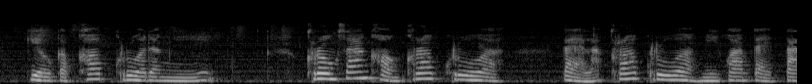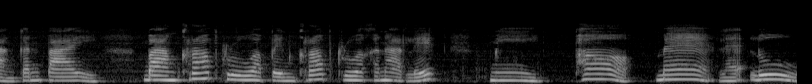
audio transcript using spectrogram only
ๆ เกี่ยวกับครอบครัวดังนี้ โครงสร้างของครอบครัว แต่ละครอบครัวมีความแตกต่างกันไป บางครอบครัวเป็นครอบครัวขนาดเล็ก มี พ่อ แม่และลูก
